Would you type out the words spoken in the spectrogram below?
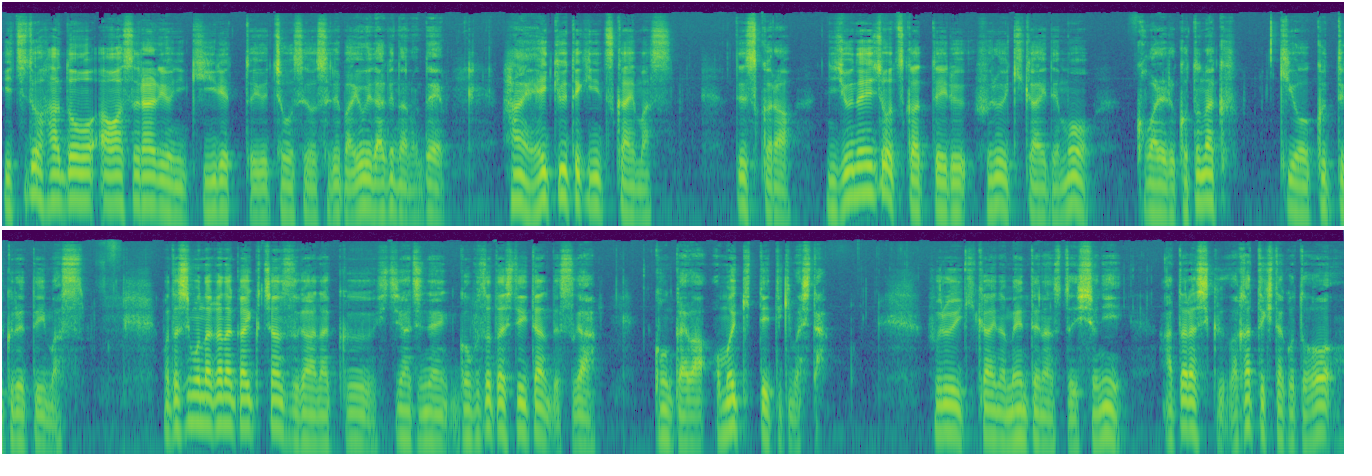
一度波動を合わせられるようにキー入れという調整をすれば良いだけなので、半永久的に使えます。ですから、20年以上使っている古い機械でも壊れることなく気を送ってくれています。私もなかなか行くチャンスがなく、7、8年ご無沙汰していたんですが、今回は思い切って行ってきました。古い機械のメンテナンスと一緒に新しく分かってきたことを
